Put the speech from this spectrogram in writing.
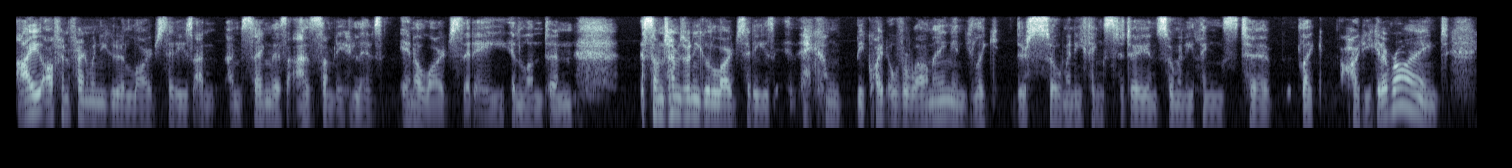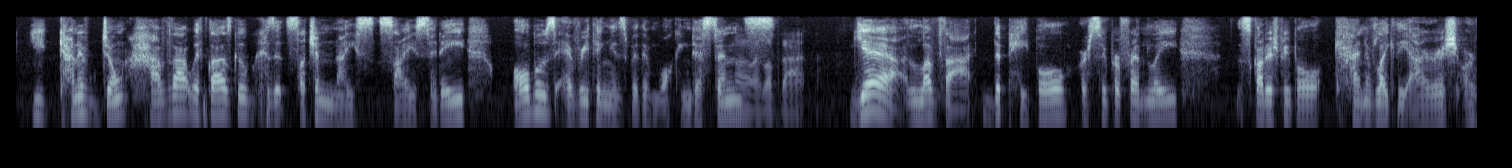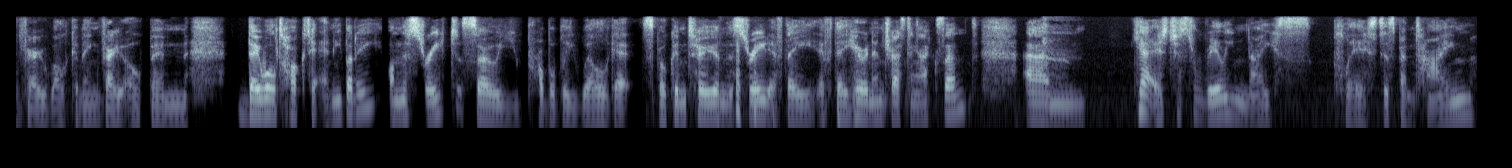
I often find when you go to large cities, and I'm saying this as somebody who lives in a large city in London, sometimes when you go to large cities, it it can be quite overwhelming, and like there's so many things to do and so many things to like. How do you get around? You kind of don't have that with Glasgow because it's such a nice size city. Almost everything is within walking Oh, distance. I love that. Yeah, I love that. The people are super friendly. Scottish people, kind of like the Irish, are very welcoming, very open. They will talk to anybody on the street, so you probably will get spoken to in the street if they if they hear an interesting accent. Um, yeah, it's just a really nice place to spend time.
